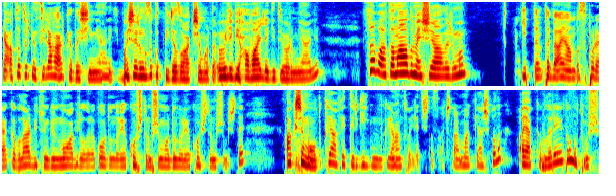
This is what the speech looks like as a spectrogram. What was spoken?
ya Atatürk'ün silah arkadaşıyım yani. Başarımızı kutlayacağız o akşam orada. Öyle bir havayla gidiyorum yani. Sabahtan aldım eşyalarımı. Gittim tabii ayağımda spor ayakkabılar. Bütün gün muhabir olarak oradan oraya koşturmuşum, oradan oraya koşturmuşum işte. Akşam oldu. Kıyafetleri giydim. Yan tuvalet işte saçlar, makyaj falan. Ayakkabıları evde unutmuş.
